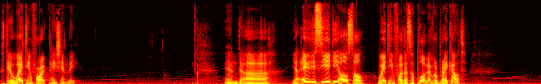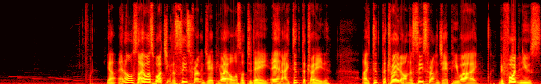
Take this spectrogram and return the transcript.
still waiting for it patiently. And uh, yeah, AUD CAD also waiting for the support level breakout. Yeah, and also I was watching the Swiss franc JPY also today, and I took the trade. I took the trade on the Swiss franc JPY before the news,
